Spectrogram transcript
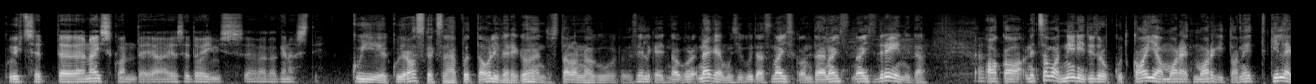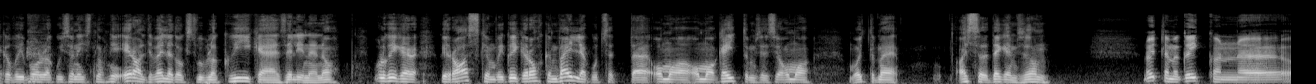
kui ühtset naiskonda ja, ja see toimis väga kenasti kui, kui raskeks läheb võtta Oliveriga ühendust, tal on nagu selgeid nagu nägemusi, kuidas naiskonda ja nais, naisi treenida. aga needsamad neli tüdrukut, Kaia, Maret, Margit, Anett, kellega võib-olla, kui sa neist noh, nii eraldi välja tooksid, võib-olla kõige selline noh, võib-olla kõige, kõige raskem või kõige rohkem väljakutset äh, oma, oma käitumises ja oma, oma ütleme, asjade tegemises on no ütleme, kõik on öö,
